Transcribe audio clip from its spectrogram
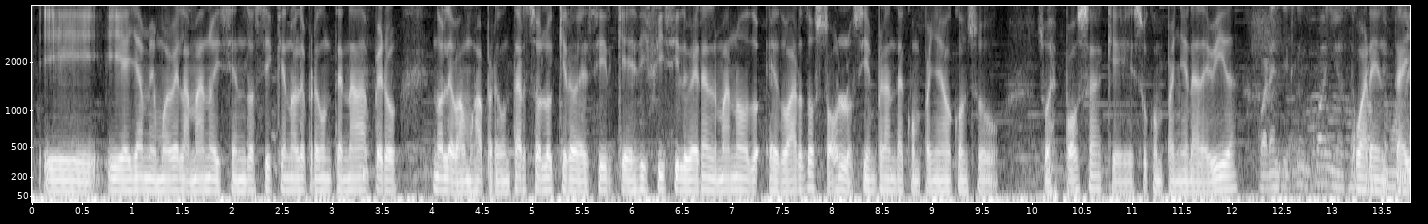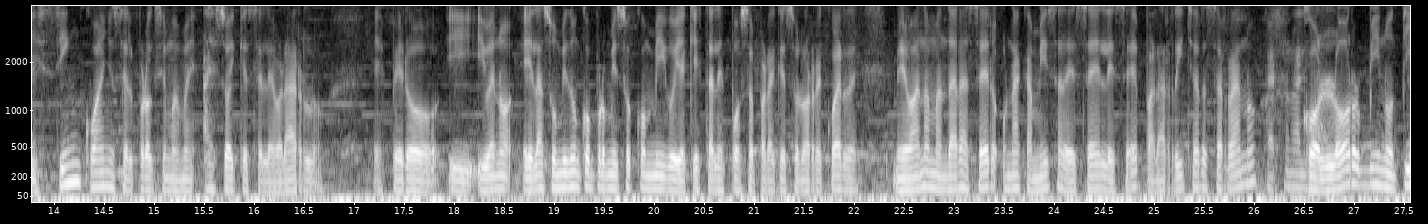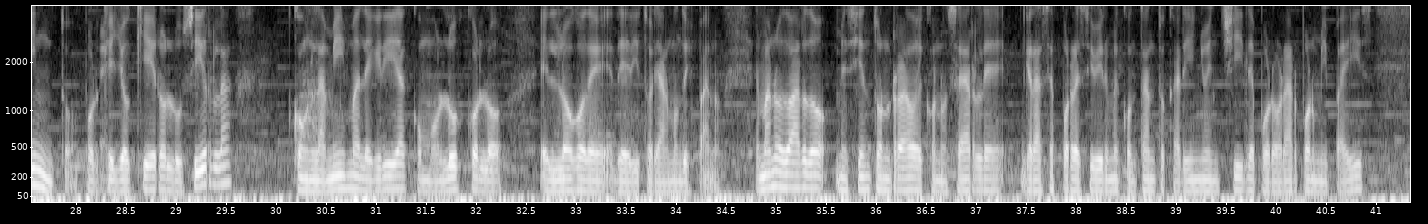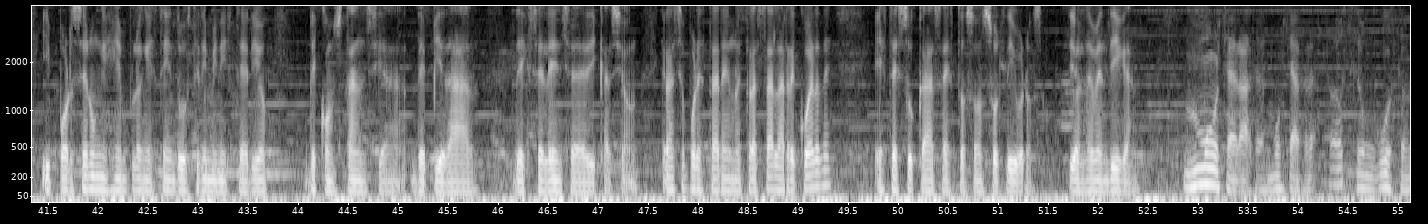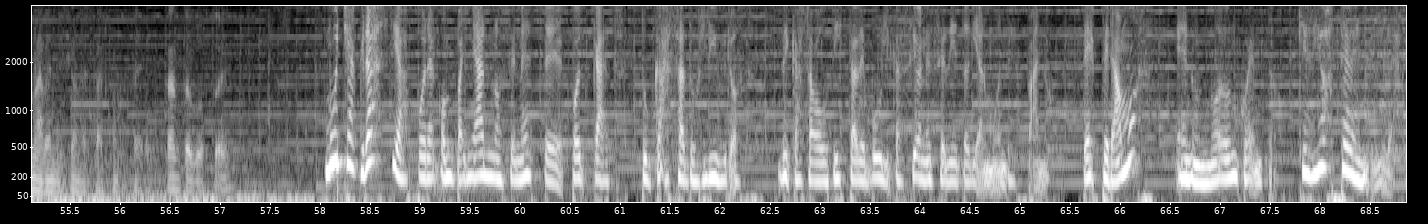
y, y, ella me mueve la mano diciendo así que no le pregunte nada, pero no le vamos a preguntar, solo quiero decir que es difícil ver al hermano Eduardo solo, siempre anda acompañado con su, su esposa, que es su compañera de vida. 45 años. 45 años el próximo mes, a eso hay que celebrarlo. Espero, y, bueno, él ha asumido un compromiso conmigo y aquí está la esposa para que se lo recuerde. Me van a mandar a hacer una camisa de CLC para Richard Serrano, color vino tinto, porque yo quiero lucirla con la misma alegría como luzco lo, el logo de, de, Editorial Mundo Hispano. Hermano Eduardo, me siento honrado de conocerle. Gracias por recibirme con tanto cariño en Chile, por orar por mi país y por ser un ejemplo en esta industria y ministerio de constancia, de piedad de excelencia, de dedicación. Gracias por estar en nuestra sala. Recuerde, esta es su casa, estos son sus libros. Dios le bendiga. Muchas gracias, muchas gracias. Es un gusto, una bendición estar con ustedes. Tanto gusto. ¿eh? Muchas gracias por acompañarnos en este podcast Tu casa, tus libros de Casa Bautista de Publicaciones Editorial Mundo Hispano. Te esperamos en un nuevo encuentro. Que Dios te bendiga.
